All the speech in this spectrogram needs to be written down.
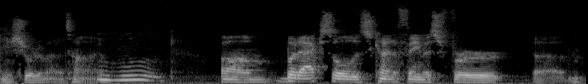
in a short amount of time. Um, but Axel is kind of famous for. Um,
